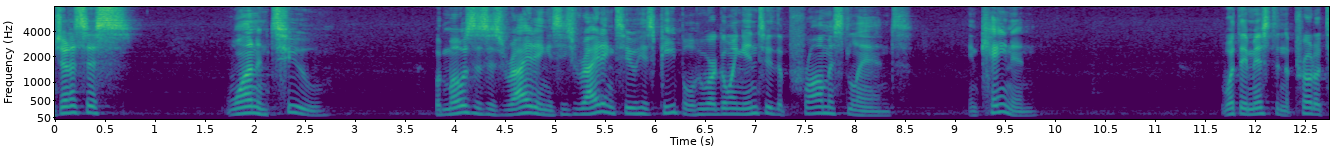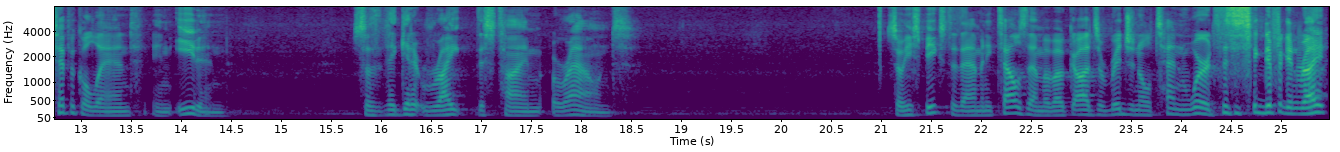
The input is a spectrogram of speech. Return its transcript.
In Genesis 1 and 2, what Moses is writing is he's writing to his people who are going into the promised land in Canaan, what they missed in the prototypical land in Eden, so that they get it right this time around. So he speaks to them and he tells them about God's original 10 words. This is significant, right?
